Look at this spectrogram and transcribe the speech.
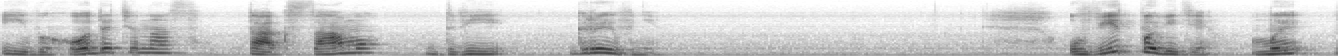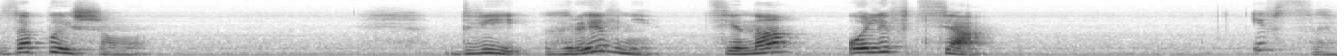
І виходить у нас так само 2 гривні. У відповіді ми запишемо 2 гривні ціна олівця. І все.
